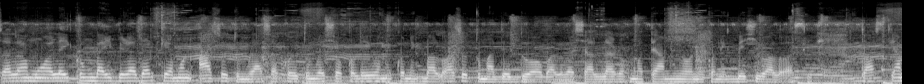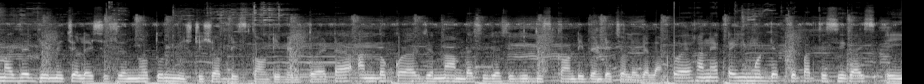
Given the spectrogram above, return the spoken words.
আসসালামু আলাইকুম ভাই ব্রাদার, কেমন আছো তোমরা? আশা করি তোমরা সকলেই অনেক অনেক ভালো আছো। তোমাদের দোয়া ভালোবাসা আল্লাহর রহমতে আমিও অনেক অনেক বেশি ভালো আছি। তো আজকে আমাদের গেমে চলে এসেছে নতুন মিষ্টি সব ডিসকাউন্ট ইভেন্ট তো এটা আনলক করার জন্য আমরা সোজাসুজি ডিসকাউন্ট ইভেন্টে চলে গেলাম। তো এখানে একটা ইমোট দেখতে পারতেছি গাইস এই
